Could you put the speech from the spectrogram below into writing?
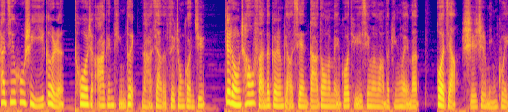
他几乎是一个人拖着阿根廷队拿下了最终冠军，这种超凡的个人表现打动了美国体育新闻网的评委们，获奖实至名归。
